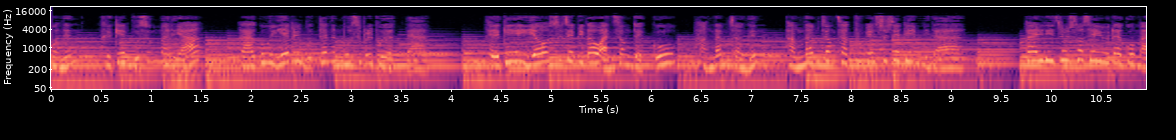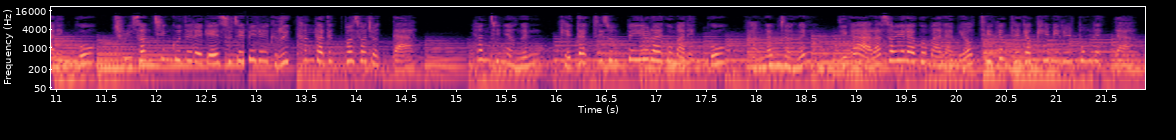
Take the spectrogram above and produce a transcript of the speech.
강경호는 그게 무슨 말이야? 라고 이해를 못하는 모습을 보였다. 대게에 이어 수제비가 완성됐고 박남정은 박남정 작품의 수제비입니다. 빨리 줄 서세요라고 말했고 줄선 친구들에게 수제비를 그릇 한가득 퍼서줬다. 현진영은 게딱지 좀 빼요라고 말했고 박남정은 네가 알아서 해라고 말하며 티격태격 케미를 뽐냈다.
